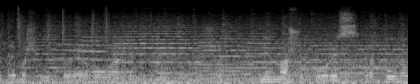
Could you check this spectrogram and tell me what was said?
Вже треба швидко реагувати, тому що не в нашу користь рахунок.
